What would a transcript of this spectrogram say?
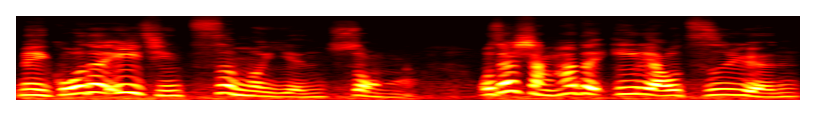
美国的疫情这么严重哦，我在想他的医疗资源。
